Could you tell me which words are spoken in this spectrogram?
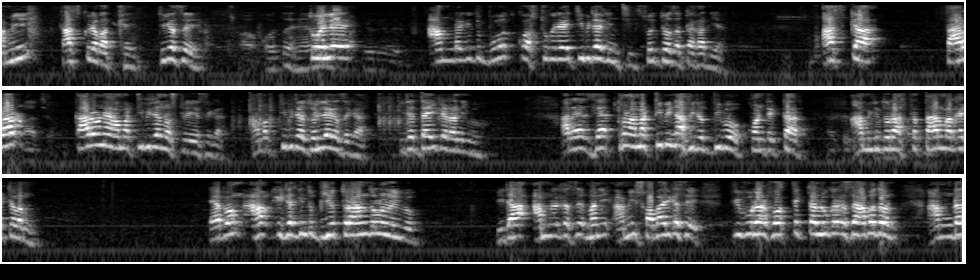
আমি কাজ করে ভাত খাই ঠিক আছে? তইলে আমরা কিন্তু বহুত কষ্ট করে এই টিভিটা কিনছি চোদ্দ হাজার টাকা দিয়ে। আজকা তারার আচ্ছা। কারণে আমার টিভিটা নষ্ট হয়ে গেছে গা। আমার টিভিটা জ্বলে গেছে গা। এটা দায়ী কেটা নিব? আর যতক্ষণ আমার টিভি না ফেরত দিব কন্ট্রাক্টর আমি কিন্তু রাস্তার তার মার কাটলাম এবং এটা কিন্তু বৃহত্তর আন্দোলন হইব। এটা আপনার কাছে মানে আমি সবার কাছে ত্রিপুরার প্রত্যেকটা লোকের কাছে আবেদন। আমরা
